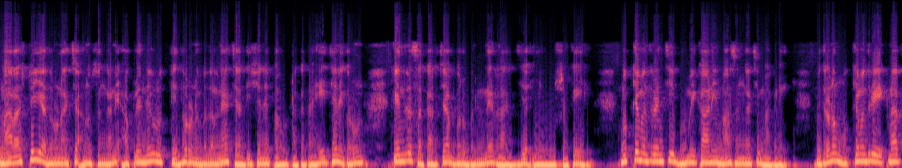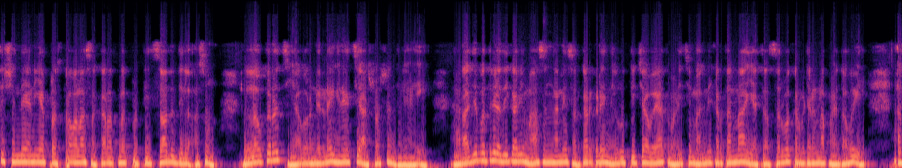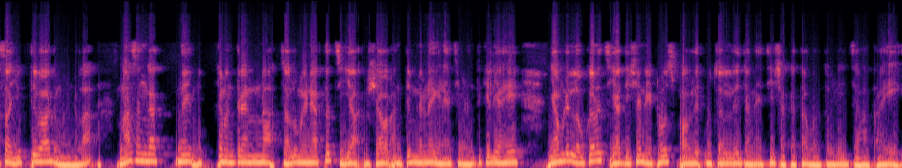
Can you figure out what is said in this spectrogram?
महाराष्ट्र या धोरणाच्या अनुषंगाने आपले निवृत्ती धोरण बदलण्याच्या दिशेने पाऊल टाकले आहे जेणेकरून केंद्र सरकारच्या बरोबरीने राज्य येऊ शकेल. मुख्यमंत्र्यांची भूमिका आणि महासंघाची मागणी. मित्रांनो मुख्यमंत्री एकनाथ शिंदे यांनी या प्रस्तावाला सकारात्मक प्रतिसाद दिला असून लवकरच यावर निर्णय घेण्याचे आश्वासन दिले आहे. राजपत्री अधिकारी महासंघाने सरकारकडे निवृत्तीच्या वयात वाढीची मागणी करताना याचा सर्व कर्मचाऱ्यांना फायदा होईल असा युक्तिवाद मांडला. महासंघाने मुख्यमंत्र्यांना चालू महिन्यातच या विषयावर अंतिम निर्णय घेण्याची विनंती केली आहे. यामुळे लवकरच या दिशेने ठोस पावले उचलले जाण्याची शक्यता वर्तवली जात आहे.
